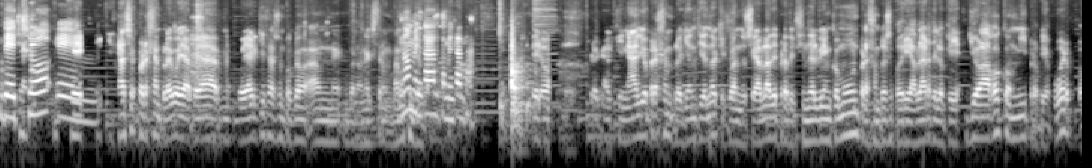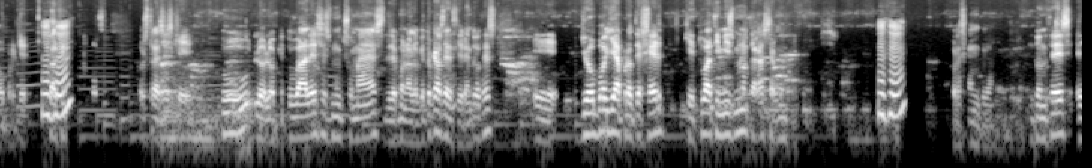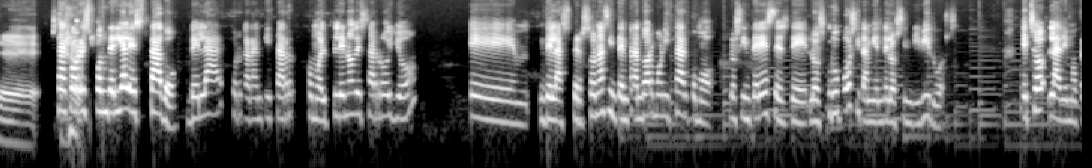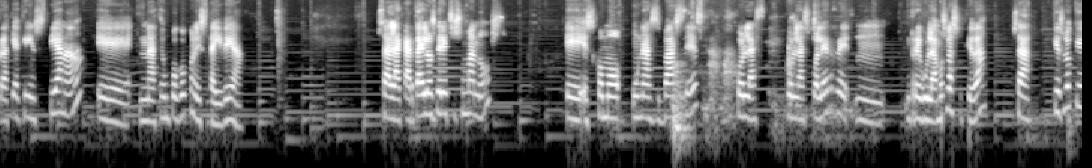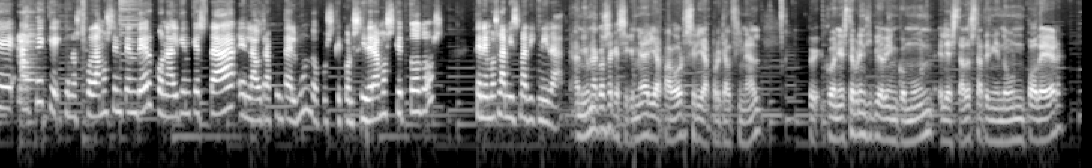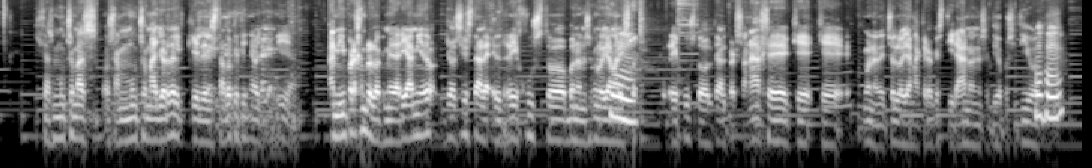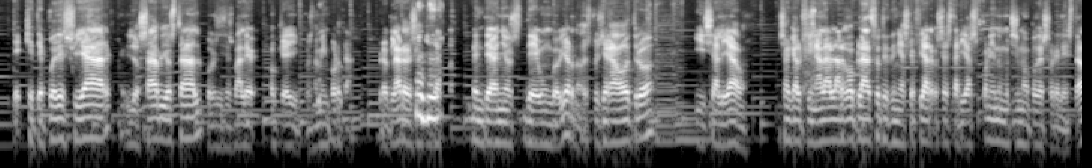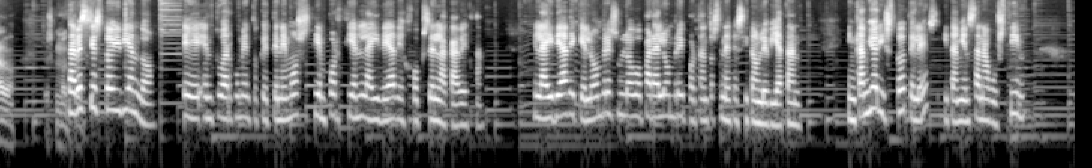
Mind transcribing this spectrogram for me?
De hecho, em, por ejemplo, voy a, voy, a, ir quizás un poco a un, bueno, un extremo. no, me encanta, me encanta. Pero, pero que al final yo, por ejemplo, yo entiendo que cuando se habla de protección del bien común, por ejemplo, se podría hablar de lo que yo hago con mi propio cuerpo, porque, ostras, es que tú, lo, que tú vales es mucho más, de, bueno, lo que tú acabas de decir. Entonces, eh, yo voy a proteger que tú a ti mismo no te hagas según. Por ejemplo. Entonces... Eh, o sea, correspondería al Estado velar por garantizar como el pleno desarrollo eh, de las personas, intentando armonizar como los intereses de los grupos y también de los individuos. De hecho, la democracia cristiana eh, nace un poco con esta idea. O sea, la Carta de los Derechos Humanos es como unas bases con las, con las cuales mm, regulamos la sociedad. O sea, ¿Qué es lo que hace que, nos podamos entender con alguien que está en la otra punta del mundo? Pues que consideramos que todos tenemos la misma dignidad. A mí una cosa que sí que me daría favor sería, porque al final, con este principio de bien común, el Estado está teniendo un poder quizás mucho más, o sea, mucho mayor del que el Estado que tiene hoy en día. A mí, por ejemplo, lo que me daría miedo, yo si está el rey justo, bueno, no sé cómo lo llaman mm. esto, el rey justo, el personaje que, que, bueno, de hecho lo llama, creo que es tirano en el sentido positivo que te puedes fiar, los sabios tal, pues dices, vale, ok, pues no me importa. Pero claro, eso uh 20 años de un gobierno, después llega otro y se ha liado. O sea que al final a largo plazo te tenías que fiar, o sea, estarías poniendo muchísimo poder sobre el Estado. ¿Sabes qué estoy viendo eh, en tu argumento? Que tenemos 100% la idea de Hobbes en la cabeza. La idea de que el hombre es un lobo para el hombre y por tanto se necesita un leviatán. En cambio, Aristóteles y también San Agustín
